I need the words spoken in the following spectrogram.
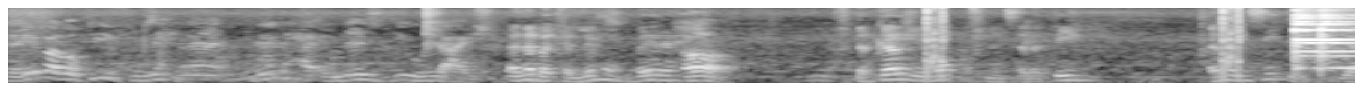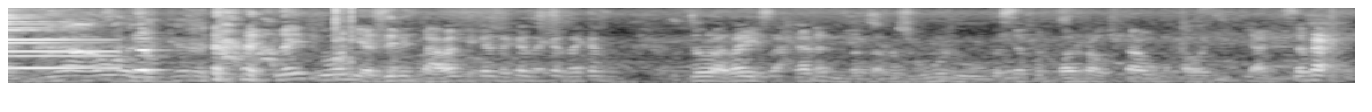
هيبقى لطيف إن إحنا نلحق الناس دي وهي عايشة. أنا بكلمه امبارح. آه. افتكرني موقف من سنتين. أنا نسيت يعني لا هو ذاكرة. لقيت بيقول لي يا زين أنت عملت كذا كذا كذا كذا. قلت له يا ريس أحيانا ببقى مشغول وبسافر بره وبتاع وحواديت. يعني سامحني.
